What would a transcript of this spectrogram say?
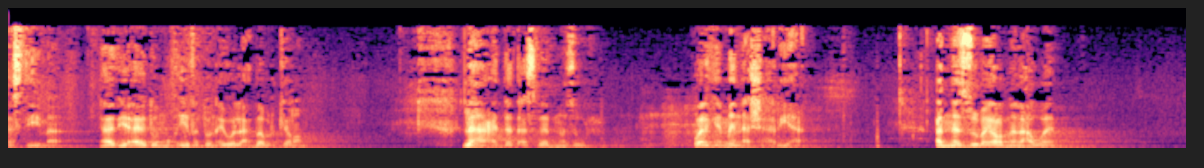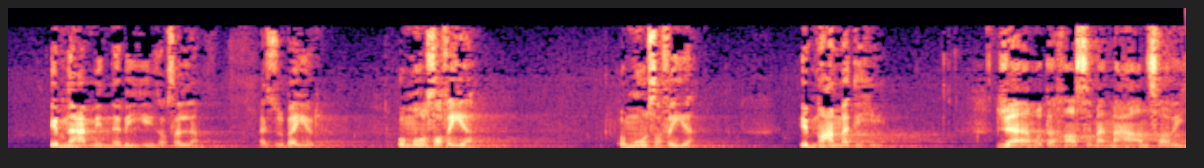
تسليما. هذه آية مخيفة أيها الأحباب الكرام. لها عدة أسباب نزول ولكن من أشهرها أن الزبير بن العوام ابن عم النبي صلى الله عليه وسلم الزبير أمه صفية أمه صفية ابن عمته. جاء متخاصما مع أنصاري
